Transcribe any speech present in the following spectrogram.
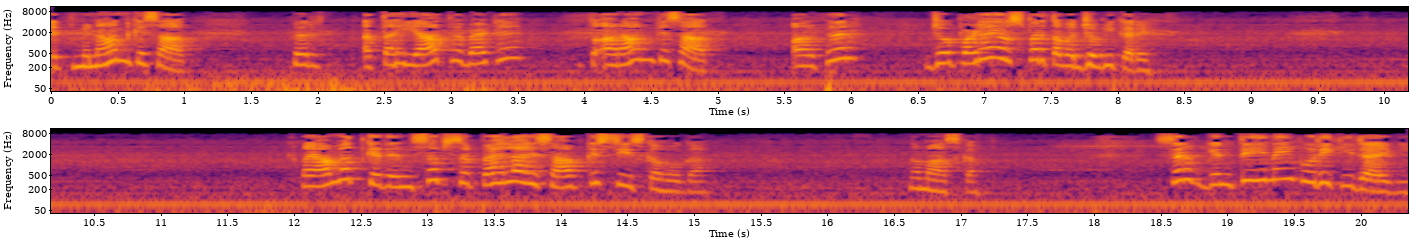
اطمینان کے ساتھ۔ پھر اتحیات پہ بیٹھے، تو آرام کے ساتھ۔ اور پھر جو پڑھے، اس پر توجہ بھی کرے۔ قیامت کے دن سب سے پہلا حساب کس چیز کا ہوگا؟ نماز کا۔ صرف گنتی ہی نہیں پوری کی جائے گی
